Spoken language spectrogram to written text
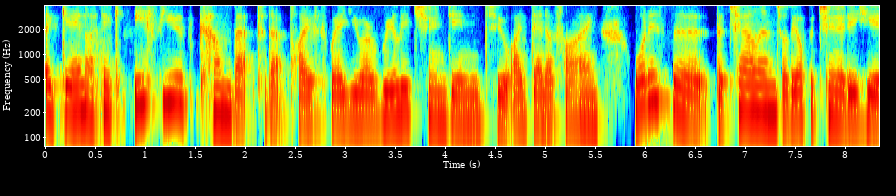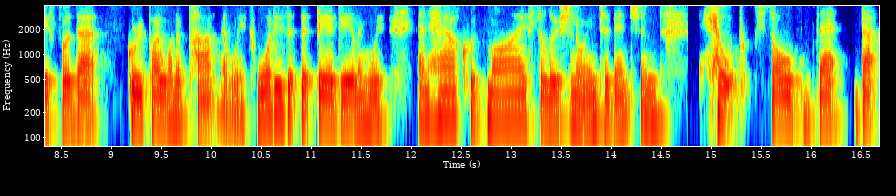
again, I think if you've come back to that place where you are really tuned in to identifying what is the, the challenge or the opportunity here for that group I want to partner with? What is it that they're dealing with? And how could my solution or intervention help solve that that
